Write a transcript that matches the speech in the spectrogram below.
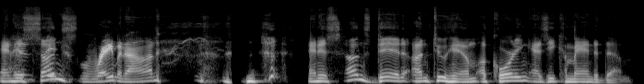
And his sons Ramadan. and his sons did unto him according as he commanded them.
